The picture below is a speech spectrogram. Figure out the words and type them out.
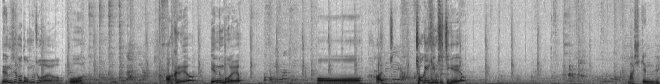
냄새가 너무 좋아요. 우와. 아니야. 아 그래요? 얘는 뭐예요? 어. 아 저- 저게 김치찌개예요? 맛있겠는데.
